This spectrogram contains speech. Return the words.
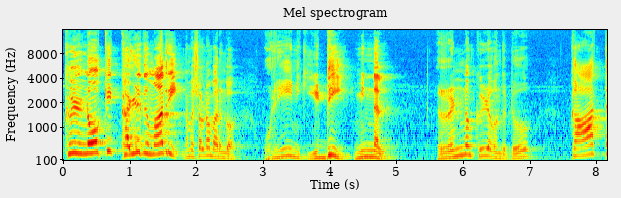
கீழ் நோக்கி கழுகு மாதிரி. நம்ம சொல்கிறோம் பாருங்கோ. ஒரே இன்னைக்கு இடி மின்னல். ரெண்டும் கீழே வந்துட்டு காத்த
